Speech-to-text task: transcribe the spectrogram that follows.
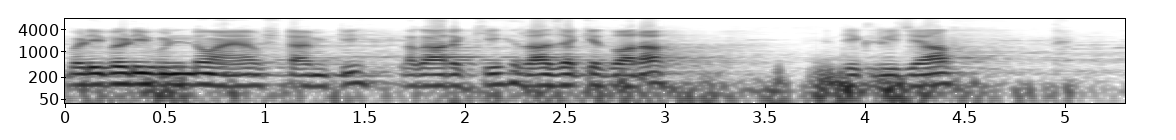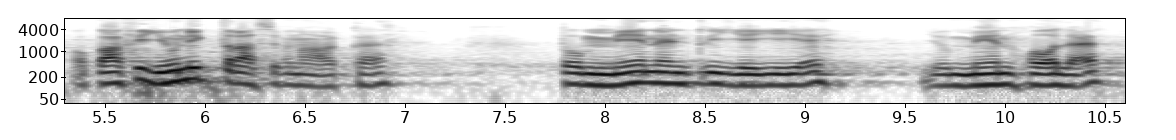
बड़ी बड़ी विंडो हैं उस टाइम की, लगा रखी राजा के द्वारा। देख लीजिए आप। और काफ़ी यूनिक तरह से बना रखा है। तो मेन एंट्री यही है, जो मेन हॉल है।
